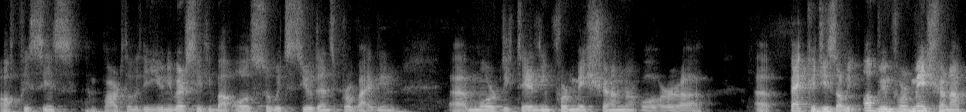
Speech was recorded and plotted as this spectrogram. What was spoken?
offices and part of the university, but also with students providing uh, more detailed information or uh, uh, packages of, of information on...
